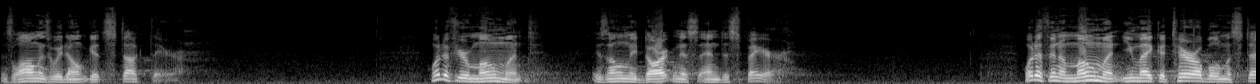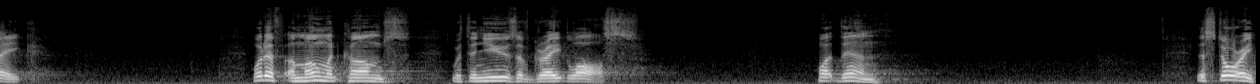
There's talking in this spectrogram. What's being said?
As long as we don't get stuck there. What if your moment is only darkness and despair? What if in a moment you make a terrible mistake? What if a moment comes with the news of great loss? What then? The story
